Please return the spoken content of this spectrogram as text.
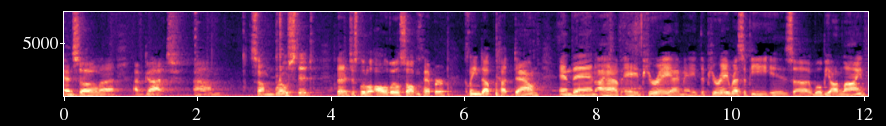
And so uh, I've got um, some roasted that are just little olive oil, salt, and pepper, cleaned up, cut down. And then I have a puree I made. The puree recipe is uh, will be online,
